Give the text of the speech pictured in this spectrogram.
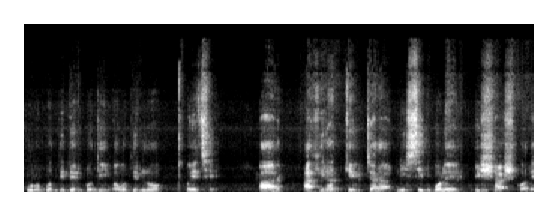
পূর্ববর্তীদের প্রতি অবতীর্ণ হয়েছে। আর আখিরাতকে যারা নিশ্চিত বলে বিশ্বাস করে,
